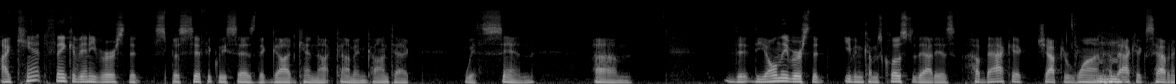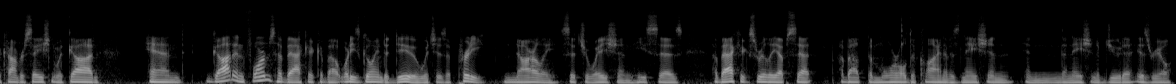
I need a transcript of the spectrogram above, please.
I can't think of any verse that specifically says that God cannot come in contact with sin. Um, the the only verse that even comes close to that is Habakkuk chapter one. Mhm. Habakkuk's having a conversation with God, and God informs Habakkuk about what he's going to do, which is a pretty gnarly situation. He says Habakkuk's really upset about the moral decline of his nation in the nation of Judah, Israel,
